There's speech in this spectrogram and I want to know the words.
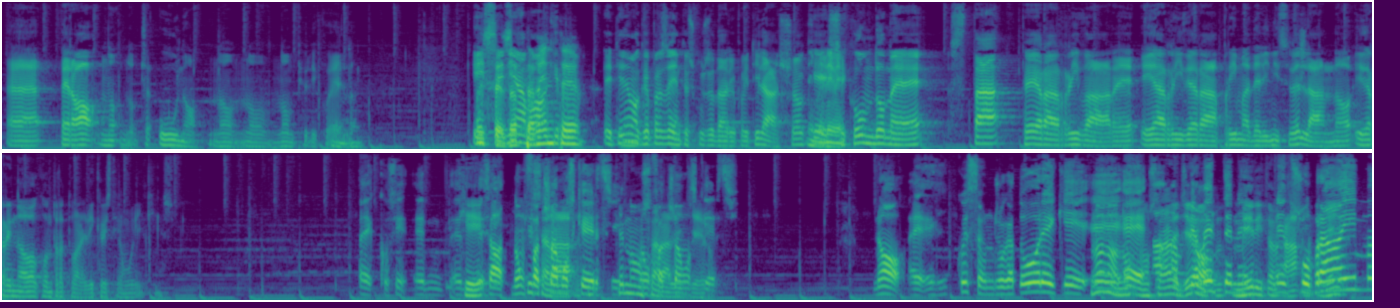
Eh, però no, no, cioè uno, no, non più di quello. E Questo è teniamo, esattamente- anche, e teniamo anche presente, scusa Dario, poi ti lascio, che dimmi. secondo me sta per arrivare e arriverà prima dell'inizio dell'anno il rinnovo contrattuale di Christian Wilkins. Ecco, sì, ehm, eh, Che- esatto, non facciamo sarà- scherzi, che non non, facciamo leggero. scherzi. No, eh, questo è un giocatore che No, no, no, è ovviamente nel, merita- nel ah, suo prime,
